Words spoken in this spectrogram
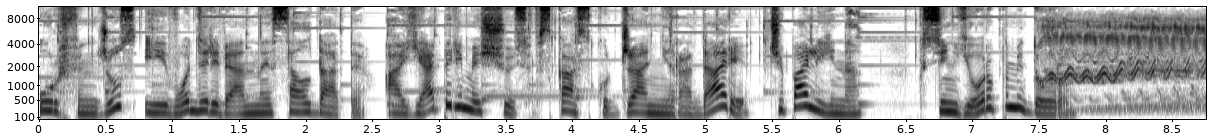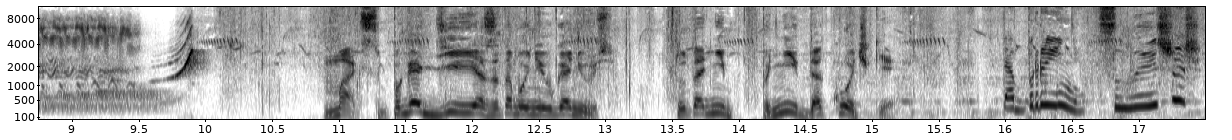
«Урфин Джуз и его деревянные солдаты». А я перемещусь в сказку Джанни Радари «Чиполлино» к сеньору Помидору. Макс, погоди, я за тобой не угонюсь Тут одни пни до кочки Добрыня, слышишь?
